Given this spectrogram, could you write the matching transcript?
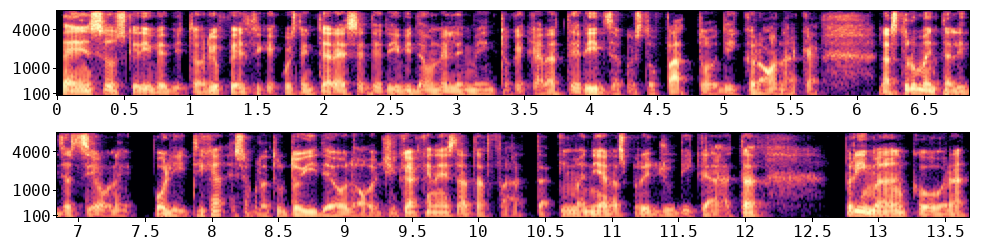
Penso, scrive Vittorio Feltri, che questo interesse derivi da un elemento che caratterizza questo fatto di cronaca, la strumentalizzazione politica e soprattutto ideologica che ne è stata fatta in maniera spregiudicata, prima ancora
